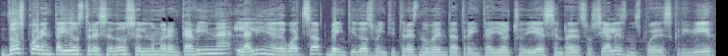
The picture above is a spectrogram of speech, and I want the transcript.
242-1312 el número en cabina, la línea de WhatsApp 22 23 90 38 10 en redes sociales, nos puede escribir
